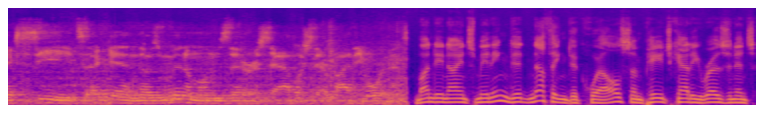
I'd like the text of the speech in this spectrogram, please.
exceeds, again, those minimums that are established there by the ordinance. Monday night's meeting did nothing to quell some Page County residents'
